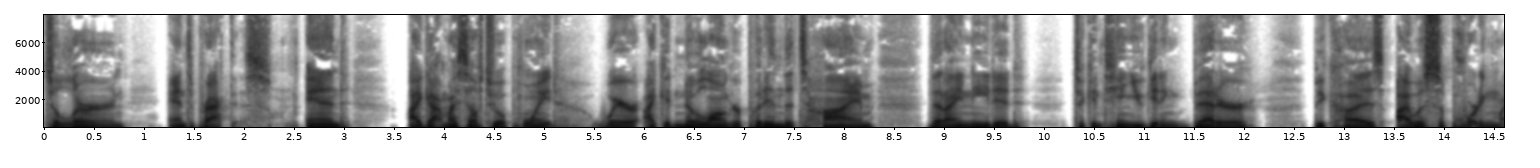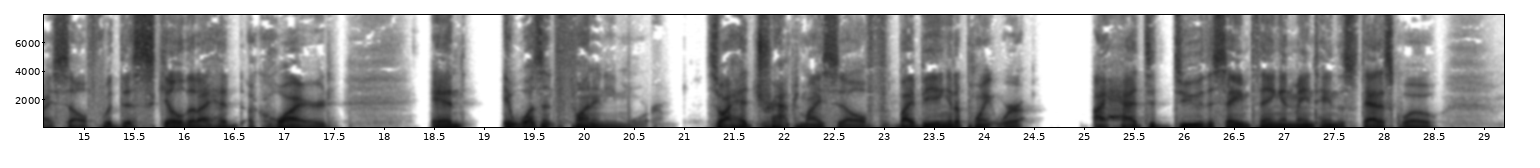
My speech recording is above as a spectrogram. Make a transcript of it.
to learn and to practice. And I got myself to a point where I could no longer put in the time that I needed to continue getting better because I was supporting myself with this skill that I had acquired and it wasn't fun anymore. So I had trapped myself by being at a point where I had to do the same thing and maintain the status quo.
